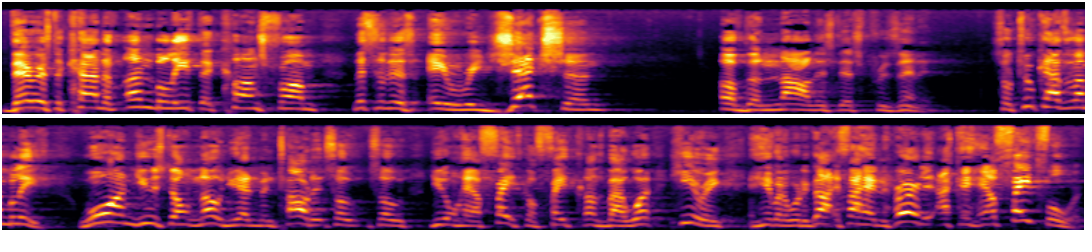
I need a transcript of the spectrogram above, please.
there is the kind of unbelief that comes from, listen to this, a rejection of the knowledge that's presented. So, two kinds of unbelief. One, you just don't know, you hadn't been taught it, so, so you don't have faith, because faith comes by what? Hearing, and hearing by the word of God. If I hadn't heard it, I can't have faith for it.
